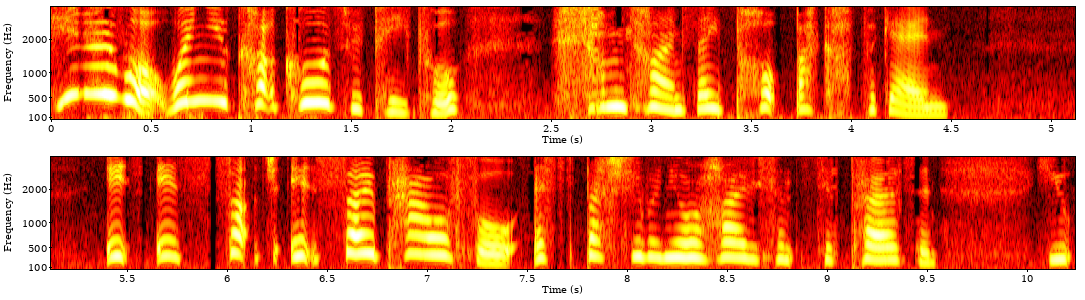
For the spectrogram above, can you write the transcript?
You know what? When you cut cords with people, sometimes they pop back up again. It's it's such it's so powerful, especially when you're a highly sensitive person. You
